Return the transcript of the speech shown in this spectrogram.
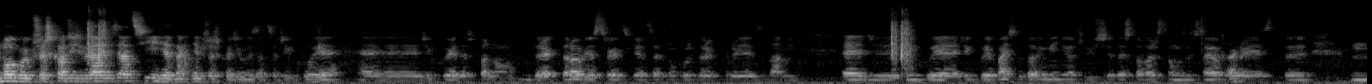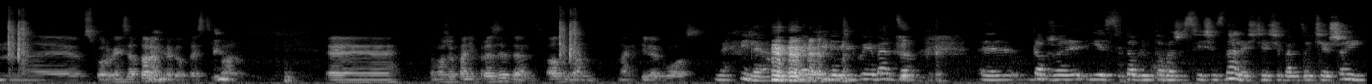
Mogły przeszkodzić w realizacji, jednak nie przeszkodziły, za co dziękuję. E, Dziękuję też panu dyrektorowi Ostrołęckiego Centrum Kultury, który jest z nami. E, Dziękuję, dziękuję Państwu to w imieniu oczywiście też Towarzystwa Muzycznego, które jest mm, e, współorganizatorem tego festiwalu. E, To może pani prezydent, oddam na chwilę głos. Na chwilę, na chwilę, dziękuję bardzo. Y, Dobrze jest w dobrym towarzystwie się znaleźć, ja się bardzo cieszę i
